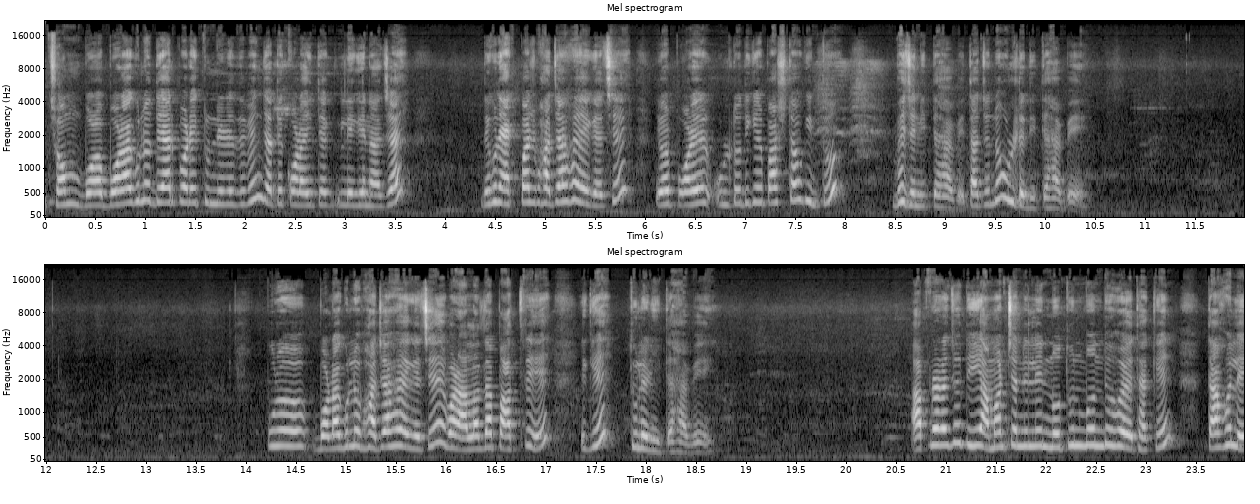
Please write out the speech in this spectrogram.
সম বড়াগুলো দেওয়ার পরে একটু নেড়ে দেবেন যাতে কড়াইতে লেগে না যায়। দেখুন, এক পাশ ভাজা হয়ে গেছে, এবার পরের উল্টো দিকের পাশটাও কিন্তু ভেজে নিতে হবে, তার জন্য উল্টে দিতে হবে। পুরো বড়াগুলো ভাজা হয়ে গেছে, এবার আলাদা পাত্রে একে তুলে নিতে হবে। আপনারা যদি আমার চ্যানেলের নতুন বন্ধু হয়ে থাকেন, তাহলে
